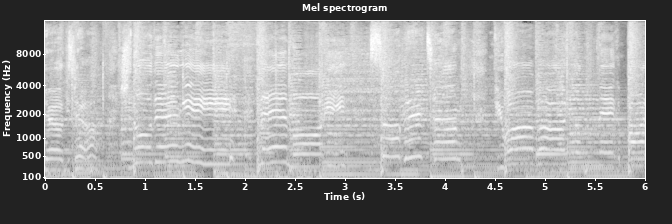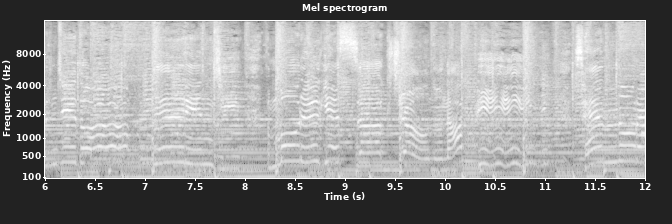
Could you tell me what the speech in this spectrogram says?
저기 저 신호등이 내 머릿속을 탕 비워버려 내가 빠른지도 느린지 모르겠어. 그저 눈앞이 샛노랄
